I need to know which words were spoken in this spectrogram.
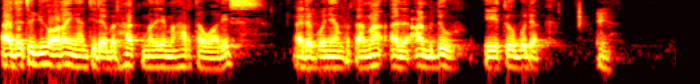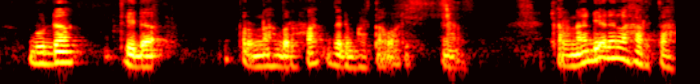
Ada tujuh orang yang tidak berhak menerima harta waris. Adapun yang pertama al-abdu yaitu budak. Iya. Budak tidak pernah berhak menerima harta waris. Nah. Karena dia adalah harta.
